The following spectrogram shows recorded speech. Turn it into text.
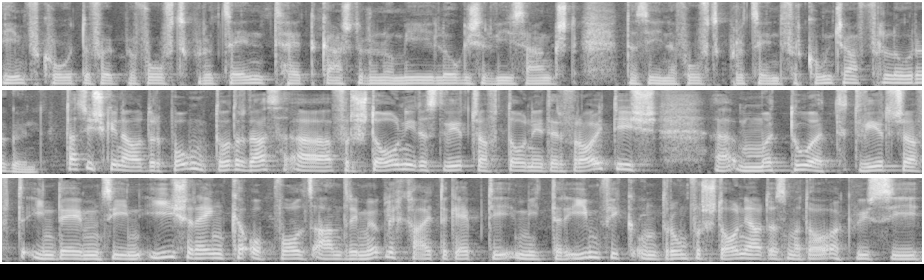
Impfquote von etwa 50 Prozent hat die Gastronomie logischerweise Angst, dass ihnen 50 Prozent für Kundschaft verloren gehen. Das ist genau der Punkt, oder? Das äh, verstehe ich, dass die Wirtschaft da nicht erfreut ist. Äh, man tut die Wirtschaft in dem Sinn einschränken, obwohl es andere Möglichkeiten gibt mit der Impfung und darum verstehe ich auch, dass man da eine gewisse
